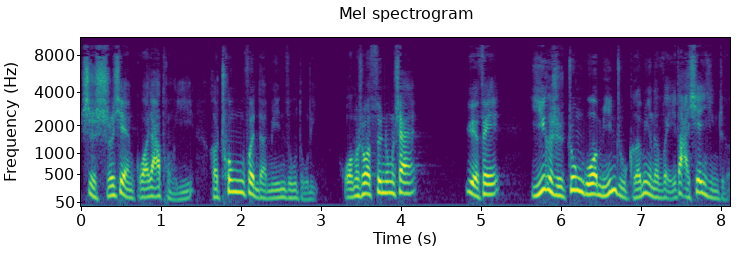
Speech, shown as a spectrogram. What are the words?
是实现国家统一和充分的民族独立。我们说孙中山、岳飞，一个是中国民主革命的伟大先行者，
